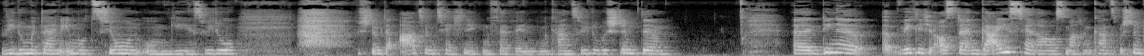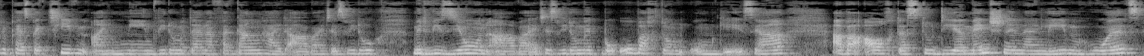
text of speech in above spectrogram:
wie du mit deinen Emotionen umgehst, wie du bestimmte Atemtechniken verwenden kannst, wie du bestimmte äh, Dinge äh, wirklich aus deinem Geist heraus machen kannst, bestimmte Perspektiven einnehmen, wie du mit deiner Vergangenheit arbeitest, wie du mit Vision arbeitest, wie du mit Beobachtung umgehst, ja. aber auch, dass du dir Menschen in dein Leben holst,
